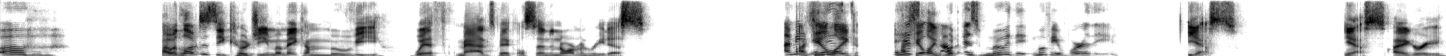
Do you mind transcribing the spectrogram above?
Oh, I would love to see Kojima make a movie with Mads Mikkelsen and Norman Reedus. I mean, I feel his- like I his feel like what- is movie movie worthy. Yes. Yes, I agree.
